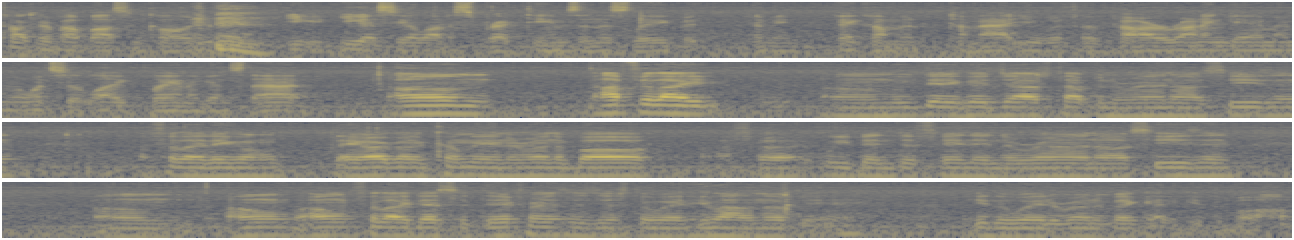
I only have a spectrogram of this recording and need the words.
Talking about Boston College, I mean, you, you guys see a lot of spread teams in this league, but I mean, they come and come at you with a power running game. I mean, what's it like playing against that? Um, I feel like um, we did a good job stopping the run all season. I feel like they going they are going to come in and run the ball. I feel like we've been defending the run all season. Um, I don't I don't feel like that's the difference. It's just the way they line up. And either way, the running back got to get the ball.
